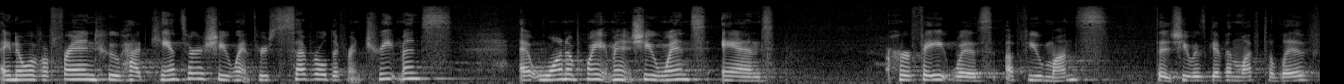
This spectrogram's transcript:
I know of a friend who had cancer. She went through several different treatments. At one appointment, she went and her fate was a few months that she was given left to live.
